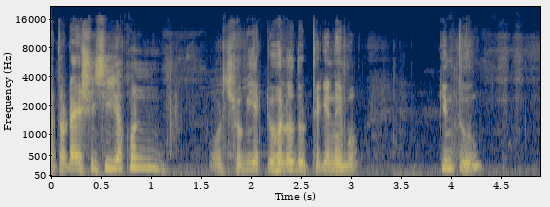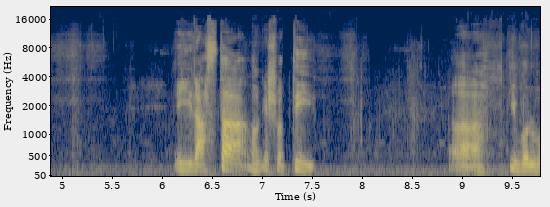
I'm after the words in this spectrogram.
এতটা এসেছি যখন, ওর ছবি একটু হলেও দূর থেকে নেব। কিন্তু এই রাস্তা আমাকে সত্যি কি বলব,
